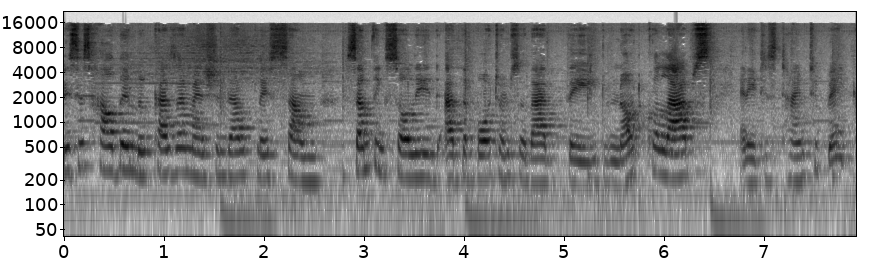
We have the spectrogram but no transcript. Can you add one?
This is how they look. As I mentioned, I'll place some something solid at the bottom so that they do not collapse and it is time to bake.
